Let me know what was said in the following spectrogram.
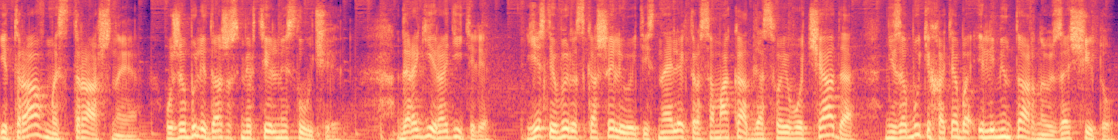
И травмы страшные. Уже были даже смертельные случаи. Дорогие родители, если вы раскошеливаетесь на электросамокат для своего чада, не забудьте хотя бы элементарную защиту.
